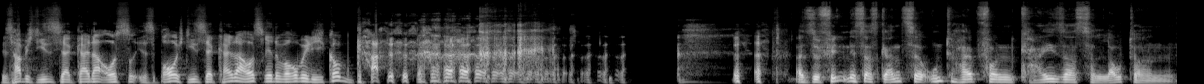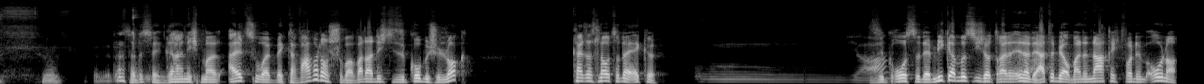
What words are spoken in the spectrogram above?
Jetzt habe ich dieses Jahr keine Ausrede, jetzt brauche ich dieses Jahr keine Ausrede, warum ich nicht kommen kann. also zu finden ist das Ganze unterhalb von Kaiserslautern. Ne? Das, das ist ja gar nicht mal allzu weit weg. Da waren wir doch schon mal. War da nicht diese komische Lok? Kaiserslauterner Ecke. Diese große, der Mika muss sich noch dran erinnern, der hatte mir auch mal eine Nachricht von dem Owner.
